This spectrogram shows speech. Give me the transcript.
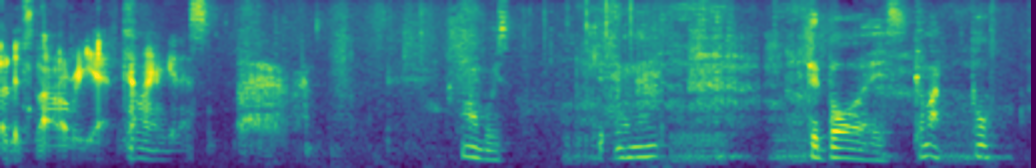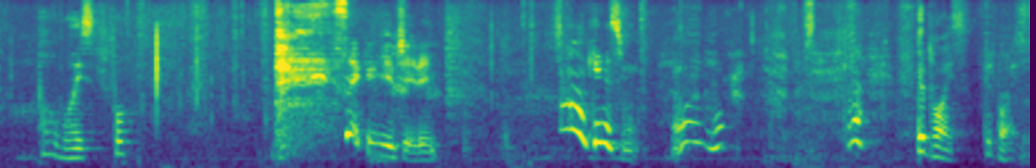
But it's not over yet. Come on, Guinness. Come on, boys. Get one end. Good boys. Come on. Pull. Pull, boys. Pull. Second, you cheating. Oh, Guinness won. Oh, no. Come on. Good boys. Good boys.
